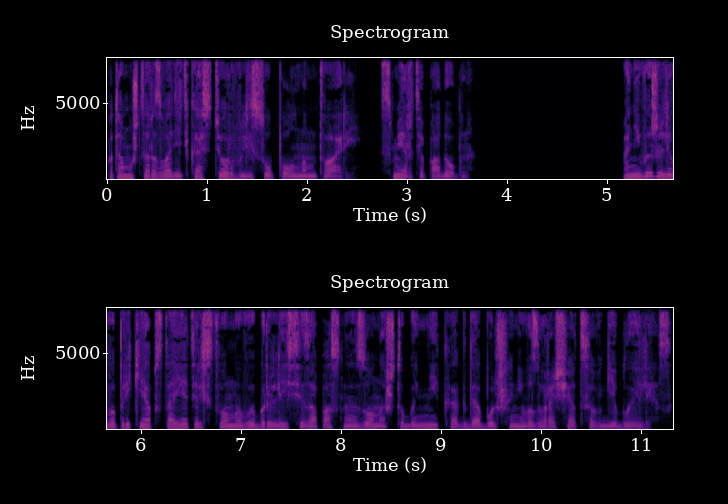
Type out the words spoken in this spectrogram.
потому что разводить костер в лесу полном тварей смерти подобно. Они выжили вопреки обстоятельствам и выбрались из опасной зоны, чтобы никогда больше не возвращаться в гиблый лес.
